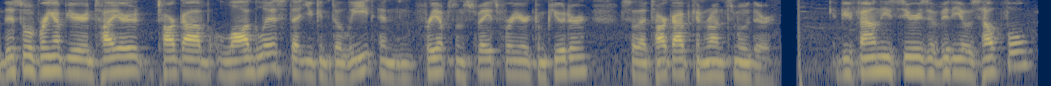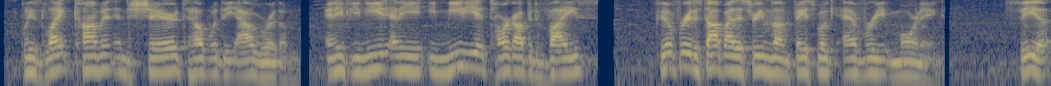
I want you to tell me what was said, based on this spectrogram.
This will bring up your entire Tarkov log list that you can delete and free up some space for your computer so that Tarkov can run smoother. If you found these series of videos helpful, please like, comment, and share to help with the algorithm. And if you need any immediate Tarkov advice, feel free to stop by the streams on Facebook every morning. See ya!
